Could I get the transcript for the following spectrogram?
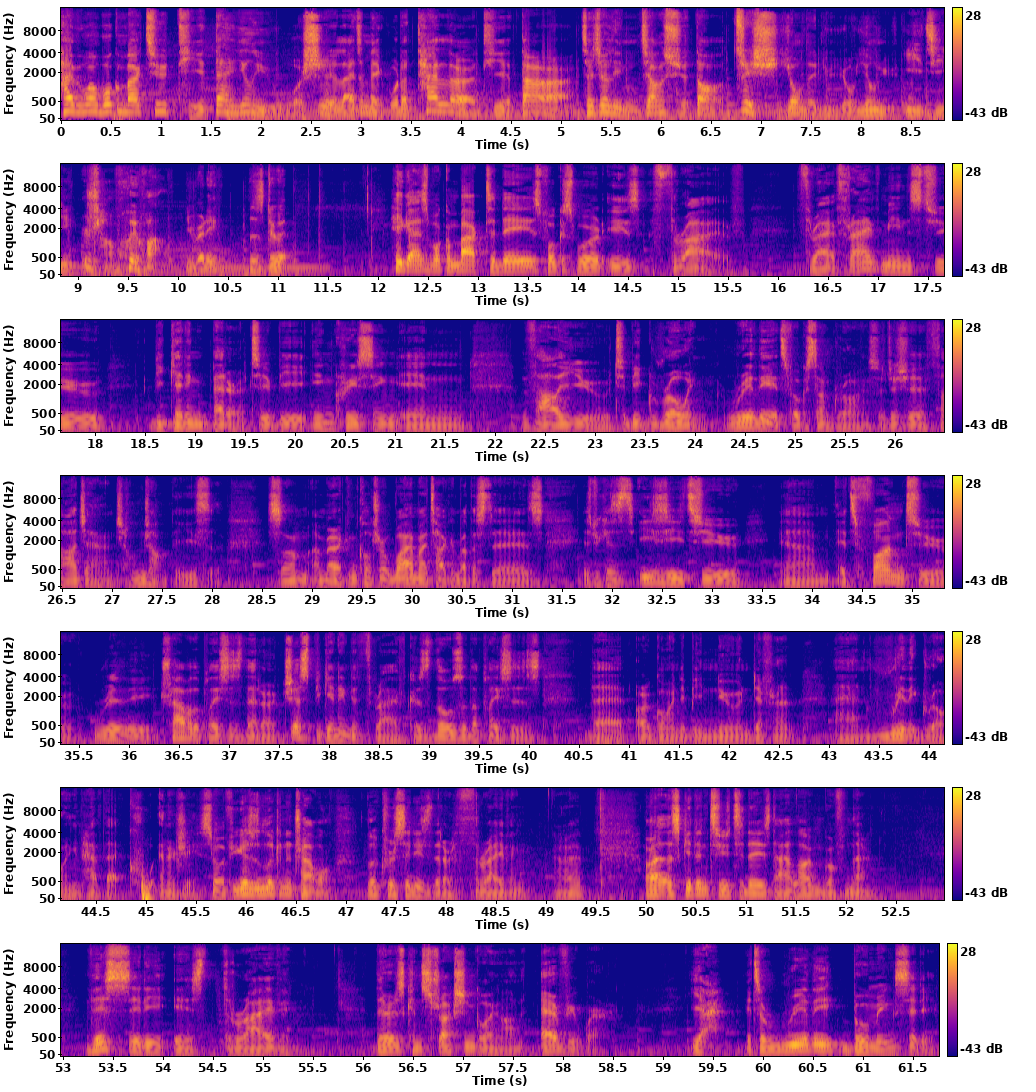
Hi everyone, welcome back to 铁蛋英语。我是来自美国的 Tyler 铁蛋儿，在这里你将学到最实用的旅游英语以及日常会话。You ready? Let's do it. Hey guys, welcome back. Today's focus word is thrive. Thrive. Thrive means to be getting better, to be increasing in value, to be growing. Really, it's focused on growing. So 就是发展、成长的意思。Some American culture. Why am I talking about this today? Is is because it's easy to. Um, it's fun to really travel to places that are just beginning to thrive because those are the places that are going to be new and different and really growing and have that cool energy. So if you guys are looking to travel, look for cities that are thriving. All right. All right, let's get into today's dialogue and go from there. This city is thriving. There is construction going on everywhere. Yeah, it's a really booming city.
